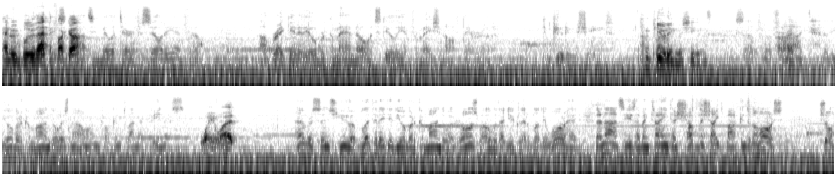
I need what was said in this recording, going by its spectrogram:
And we blew that the fuck up. Nazi military facility infill. I'll break into the Oberkommando and steal the information off their uh, computing machines. Computing machines. Except for the All right. fact that the Oberkommando is now on fucking planet Venus. Wait, what? Ever since you obliterated the Oberkommando at Roswell with a nuclear bloody warhead, the Nazis have been trying to shove the shite back into the horse. So,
